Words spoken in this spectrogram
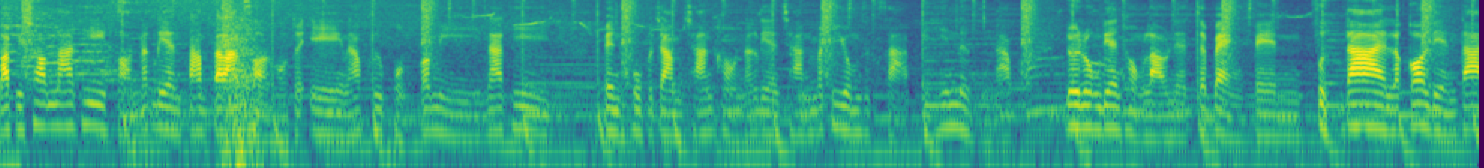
รับผิดชอบหน้าที่สอนนักเรียนตามตารางสอนของตัวเองนะครับคือผมก็มีหน้าที่ เป็นครูประจำชั้นของนักเรียนชั้นมัธยมศึกษาปีที่1นะครับ โดยโรงเรียนของเราเนี่ยจะแบ่งเป็นฝึกได้แล้วก็เรียนได้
